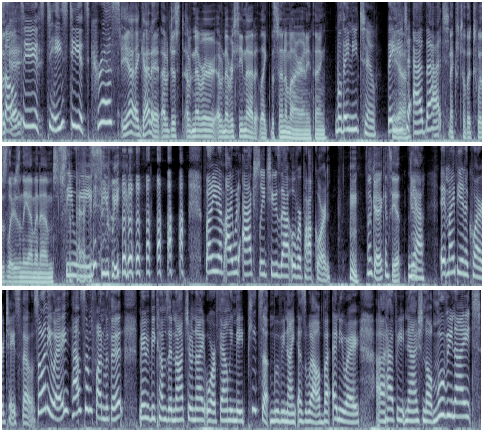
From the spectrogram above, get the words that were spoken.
Okay. salty. It's tasty. It's crisp. yeah, I get it. I've just I've never I've never seen that at like the cinema or anything. Well, they need to. They Yeah. need to add that. Next to the Twizzlers and the M and M's. Seaweed. Seaweed. Funny enough, I would actually choose that over popcorn. Hmm. Okay, I can see it. Yeah. It might be an acquired taste though. So anyway, have some fun with it. Maybe it becomes a nacho night or a family made pizza movie night as well. But anyway, uh, happy National Movie Night.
